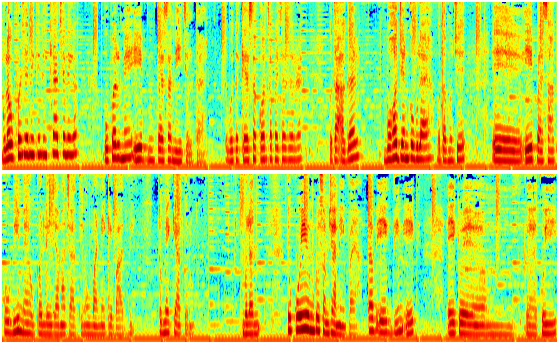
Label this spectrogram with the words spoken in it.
बोला, ऊपर जाने के लिए क्या चलेगा? ऊपर में ये पैसा नहीं चलता है। तो बोलता, कैसा, कौन सा पैसा चल रहा है? बोलता, अगर बहुत जन को बुलाया, बोलता, मुझे ये पैसा को भी मैं ऊपर ले जाना चाहती हूँ मरने के बाद भी तो मैं क्या करूँ? बोला तो कोई उनको समझा नहीं पाया। तब एक दिन एक एक कोई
